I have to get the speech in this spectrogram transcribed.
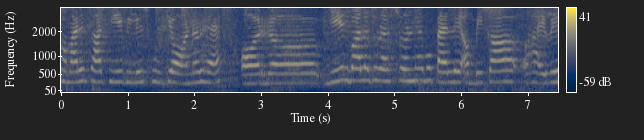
हमारे साथ ये विलेज फ़ूड के ऑनर है और ये वाला जो रेस्टोरेंट है वो पहले अंबिका हाईवे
